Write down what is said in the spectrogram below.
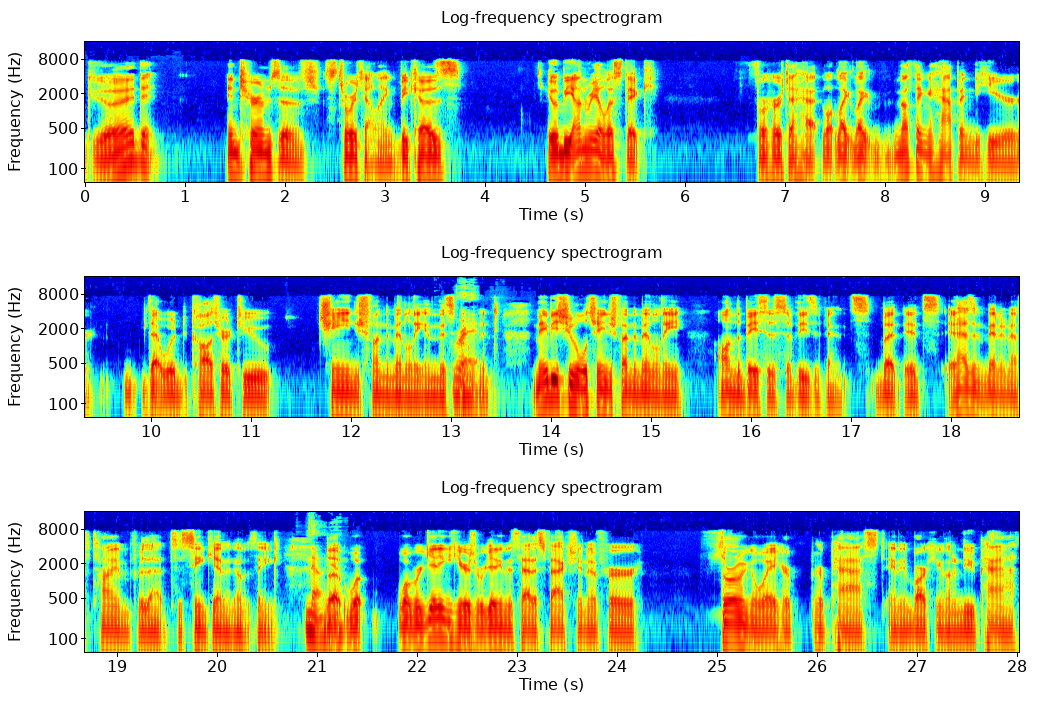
good in terms of storytelling because it would be unrealistic for her to have like like nothing happened here that would cause her to change fundamentally in this Right. moment. Maybe she will change fundamentally on the basis of these events, but it's it hasn't been enough time for that to sink in. I don't think. No, But yeah. what what we're getting here is we're getting the satisfaction of her throwing away her her past and embarking on a new path.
